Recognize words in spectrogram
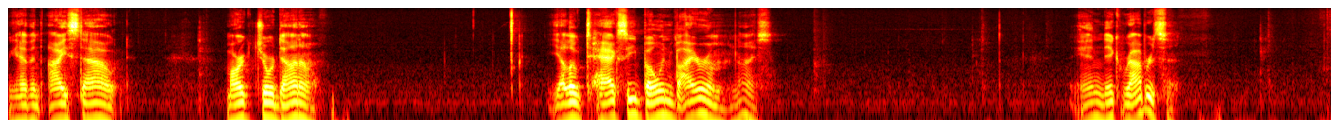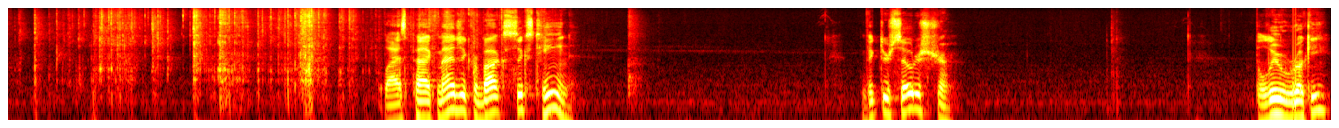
We have an iced out. Mark Giordano. Yellow Taxi, Bowen Byram. Nice. And Nick Robertson. Last pack magic for box 16. Victor Soderstrom. Blue rookie,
